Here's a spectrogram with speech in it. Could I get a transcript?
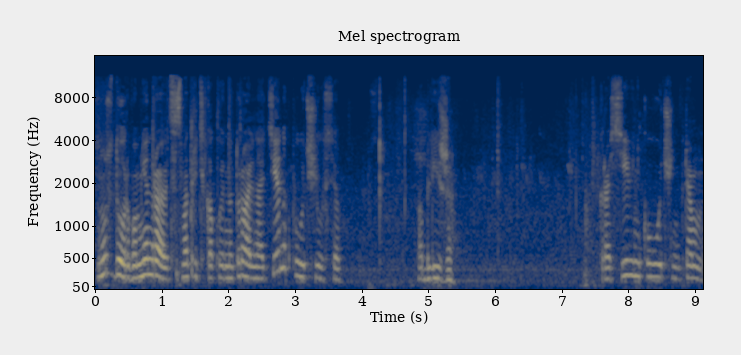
Ну, здорово, мне нравится. Смотрите, какой натуральный оттенок получился. Поближе. Красивенько очень. Прям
